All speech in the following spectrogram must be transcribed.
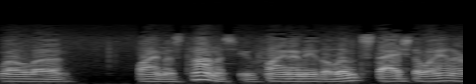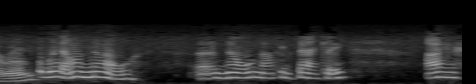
Well, uh, why, Miss Thomas, you find any of the loot stashed away in her room? Well, no. Uh, no, not exactly. I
